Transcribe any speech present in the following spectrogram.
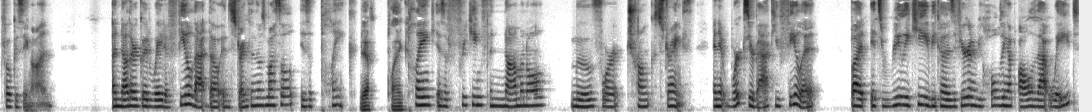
focusing on. Another good way to feel that though and strengthen those muscle is a plank. Yeah. Plank. Plank is a freaking phenomenal move for trunk strength and it works your back. You feel it, but it's really key because if you're going to be holding up all of that weight,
